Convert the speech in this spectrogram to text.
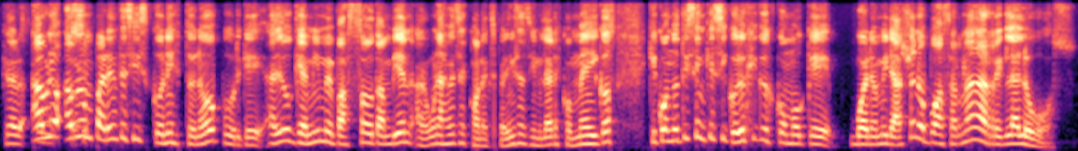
Claro, abro, abro un paréntesis con esto, ¿no? Porque algo que a mí me pasó también algunas veces con experiencias similares con médicos, que cuando te dicen que es psicológico es como que, bueno, mira, yo no puedo hacer nada, arreglalo vos.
